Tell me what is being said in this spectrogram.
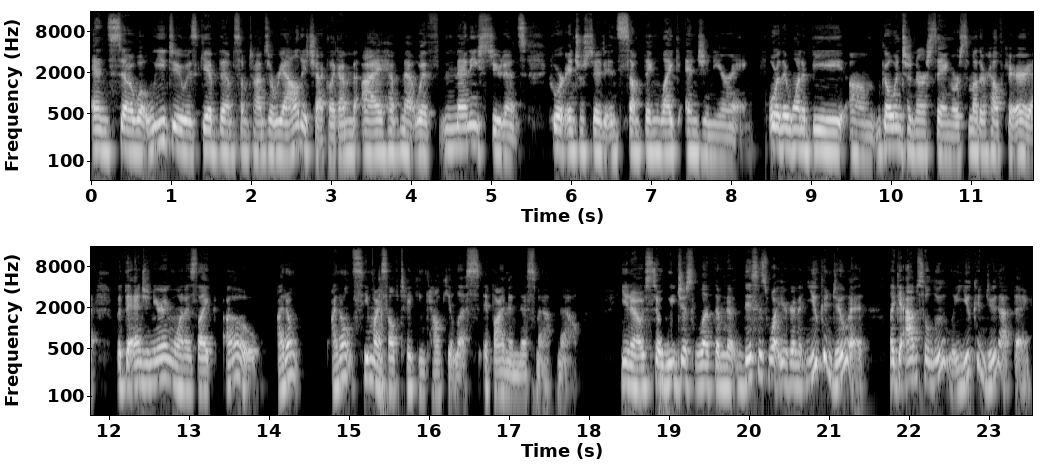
And so what we do is give them sometimes a reality check. Like I'm, I have met with many students who are interested in something like engineering or they want to be, um, go into nursing or some other healthcare area. But the engineering one is like, oh, I don't, I don't see myself taking calculus if I'm in this math now. You know, so we just let them know this is what you're going to, you can do it. Like, absolutely, you can do that thing,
